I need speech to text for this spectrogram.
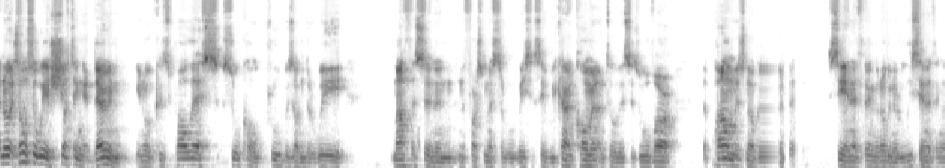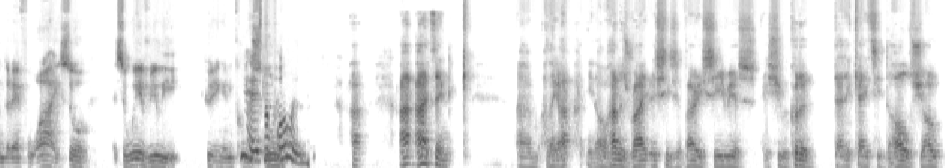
I know it's also a way of shutting it down, you know, because while this so-called probe is underway, Matheson and, and the First Minister will basically say we can't comment until this is over. The Parliament's not going to say anything. They're not going to release anything under FOI. So it's a way of really putting in. Yeah, it's appalling. I, I, I think, um, I think, I, you know, Hannah's right. This is a very serious issue. We could have dedicated the whole show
